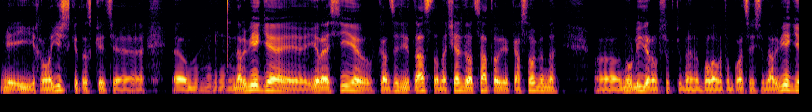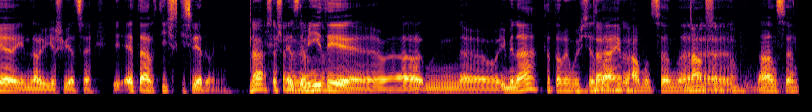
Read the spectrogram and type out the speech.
и хронологически, так сказать, э, э, м, Норвегия и Россия в конце 19-го, начале 20 века особенно, э, ну, лидером все-таки, наверное, была в этом процессе Норвегия, или Норвегия, Швеция. Это арктические исследования. Да, совершенно Это верно, знаменитые э, м, э, имена, которые мы все Да, знаем. да. Амундсен, э, Нансен, Нансен.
